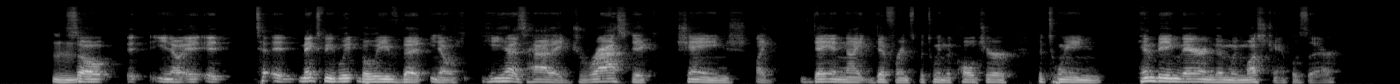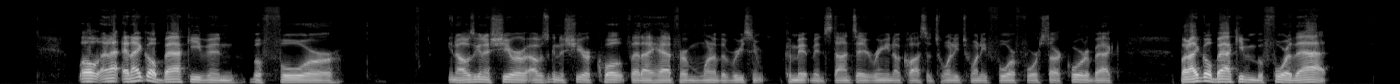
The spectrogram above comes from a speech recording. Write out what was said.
Mm-hmm. So, it, you know, it, it, t- it makes me le- believe that, you know, he has had a drastic change, like day and night difference between the culture, between him being there and then when Muschamp was there. Well, and I, and I go back even before you know, I was gonna share I was gonna share a quote that I had from one of the recent commitments, Dante Reno, class of 2024, four star quarterback. But I go back even before that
